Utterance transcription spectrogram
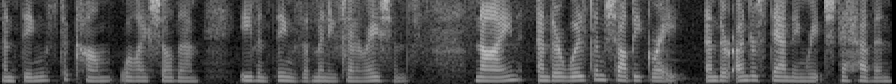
and things to come will I show them, even things of many generations. 9. And their wisdom shall be great, and their understanding reach to heaven.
